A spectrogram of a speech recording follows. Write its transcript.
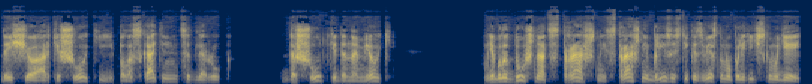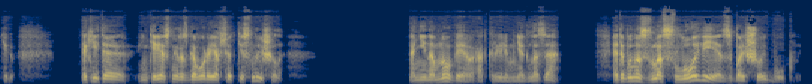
Да еще артишоки и полоскательницы для рук. Да шутки, да намеки. Мне было душно от страшной, страшной близости к известному политическому деятелю. Какие-то интересные разговоры я все-таки слышала. Они на многое открыли мне глаза. Это было злословие с большой буквы.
